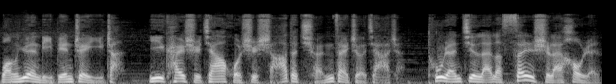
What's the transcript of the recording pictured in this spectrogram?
往院里边这一站，一开始家伙是啥的全在这夹着。突然进来了三十来号人，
